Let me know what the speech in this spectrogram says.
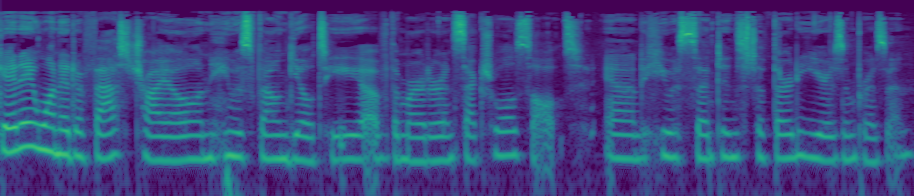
Guede wanted a fast trial and he was found guilty of the murder and sexual assault, and he was sentenced to 30 years in prison.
